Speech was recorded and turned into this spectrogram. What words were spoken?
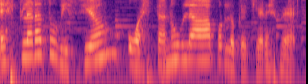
¿Es clara tu visión o está nublada por lo que quieres ver?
